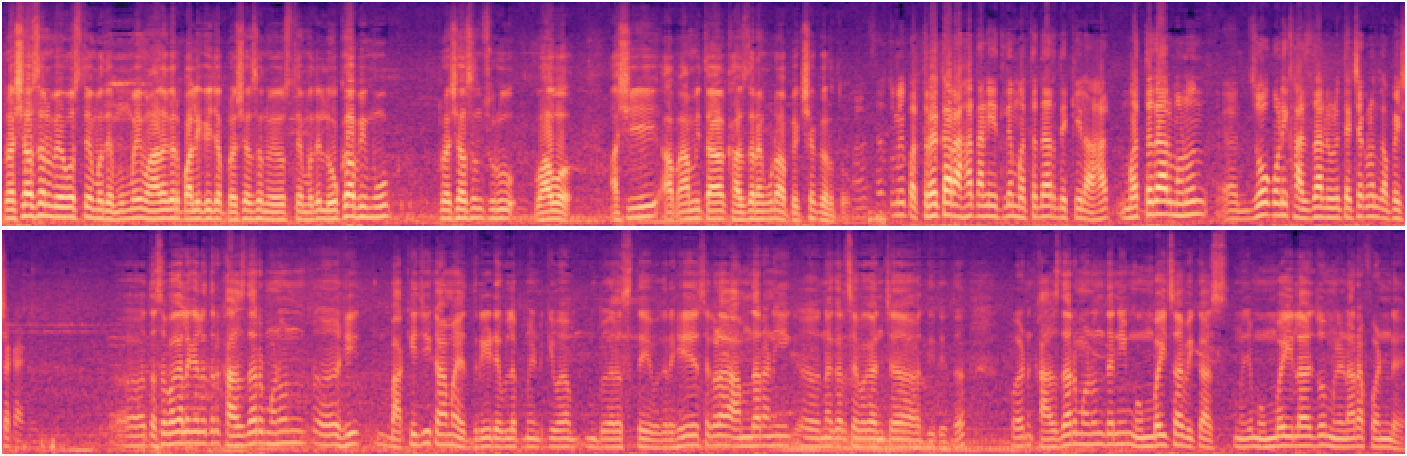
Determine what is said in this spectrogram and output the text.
प्रशासन व्यवस्थेमध्ये मुंबई महानगरपालिकेच्या प्रशासन व्यवस्थेमध्ये लोकाभिमुख प्रशासन सुरू व्हावं अशी आम- आम्ही त्या खासदारांकडून अपेक्षा करतो. सर तुम्ही पत्रकार आहात आणि इथले मतदार देखील आहात. मतदार म्हणून जो कोणी खासदार निवडून त्याच्याकडून अपेक्षा काय? तसं बघायला गेलं तर खासदार म्हणून ही बाकी जी कामं आहेत रिडेव्हलपमेंट किंवा रस्ते वगैरे हे सगळं आमदार आणि नगरसेवकांच्या हद्दीत येतं. पण खासदार म्हणून त्यांनी मुंबईचा विकास म्हणजे मुंबईला जो मिळणारा फंड आहे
